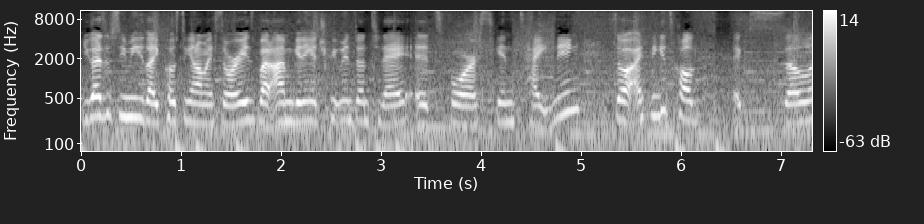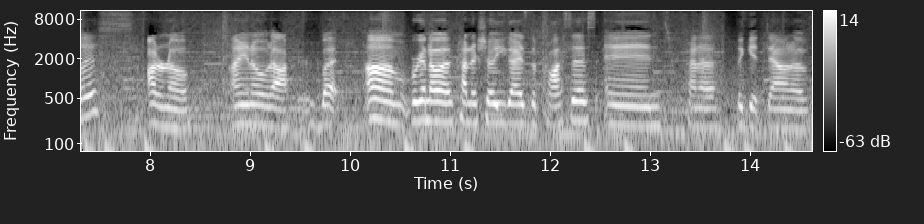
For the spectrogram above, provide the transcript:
you guys have seen me like posting it on my stories, but I'm getting a treatment done today. It's for skin tightening. So I think it's called Excellus. I don't know. I ain't no doctor, but um, we're gonna kind of show you guys the process and kind of the get down of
